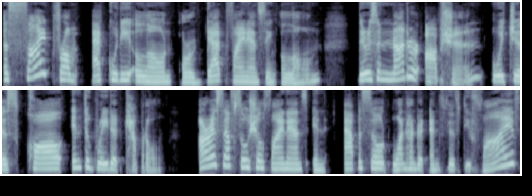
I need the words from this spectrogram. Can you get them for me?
Aside from equity alone or debt financing alone, there is another option, which is called integrated capital. RSF Social Finance in episode 155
